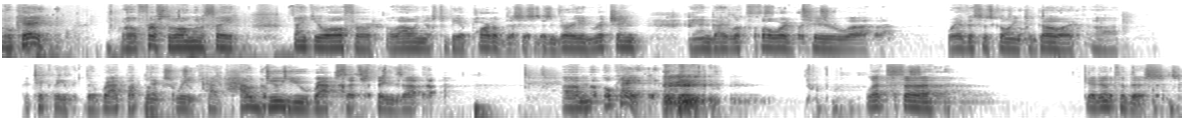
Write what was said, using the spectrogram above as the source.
Okay. Well, first of all, I'm going to say thank you all for allowing us to be a part of this. It's been very enriching, and I look forward to uh, where this is going to go, uh, particularly the wrap up next week. How, how do you wrap such things up? Um, okay. Let's uh, get into this.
